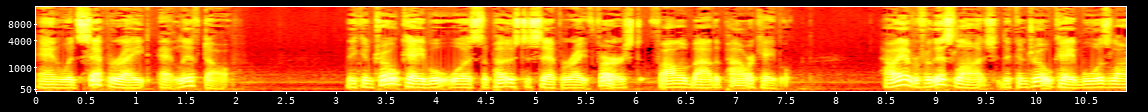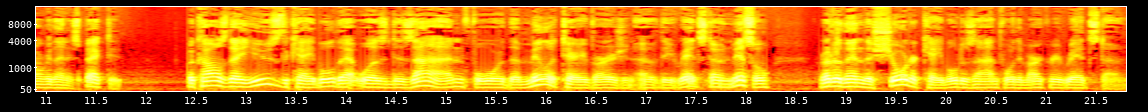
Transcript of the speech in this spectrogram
and would separate at liftoff. The control cable was supposed to separate first, followed by the power cable. However, for this launch, the control cable was longer than expected because they used the cable that was designed for the military version of the Redstone missile rather than the shorter cable designed for the Mercury Redstone.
